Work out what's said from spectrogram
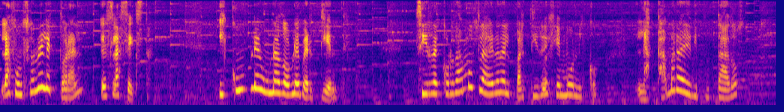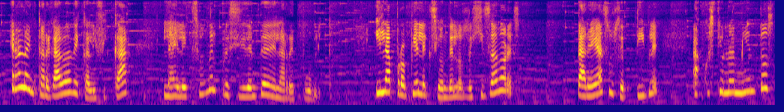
La función electoral es la sexta y cumple una doble vertiente. Si recordamos la era del partido hegemónico, la Cámara de Diputados era la encargada de calificar la elección del presidente de la República y la propia elección de los legisladores, tarea susceptible a cuestionamientos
